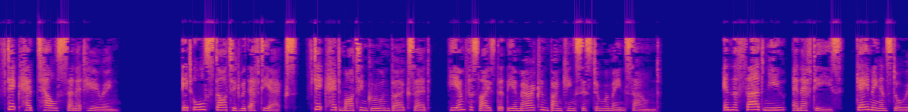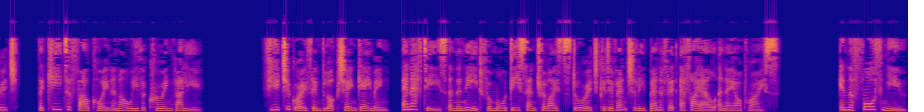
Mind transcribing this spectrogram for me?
FDIC head tells Senate hearing. It all started with FTX, FDIC head Martin Gruenberg said, he emphasized that the American banking system remained sound. In the third new NFTs, gaming and storage, the key to Filecoin and Arweave accruing value. Future growth in blockchain gaming, NFTs and the need for more decentralized storage could eventually benefit FIL and AR price. In the fourth new,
